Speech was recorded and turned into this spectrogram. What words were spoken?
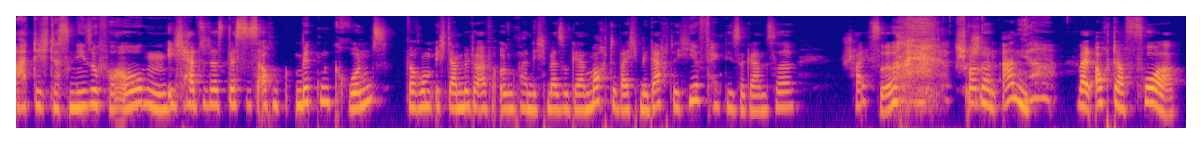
hatte ich das nie so vor Augen? Ich hatte das, das ist auch mit ein Grund, warum ich Dumbledore einfach irgendwann nicht mehr so gern mochte, weil ich mir dachte, hier fängt diese ganze Scheiße schon, schon an. Ja. Weil auch davor,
